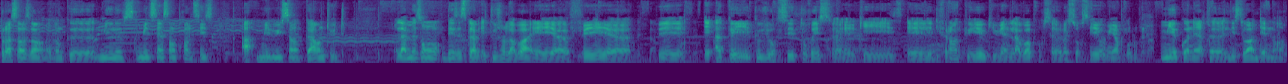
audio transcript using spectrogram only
300 ans, donc 1536 euh, à 1848. La maison des esclaves est toujours là-bas et euh, fait euh, toujours ces touristes et, les différents cueilleurs qui viennent là-bas pour se ressourcer ou bien pour mieux connaître l'histoire des Noirs.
